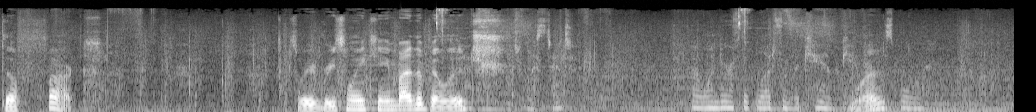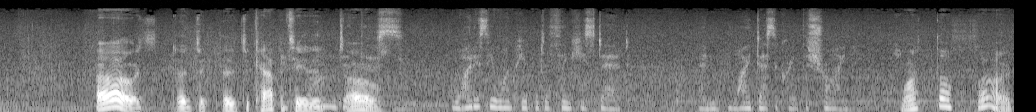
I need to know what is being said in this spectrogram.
The fuck? So we recently came by the village. Twisted. I wonder if the blood from the camp came What? from the spore. Oh, it's it's, it's If decapitated. Oh, this, why does he want people to think he's dead? And why desecrate the shrine? what the fuck?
